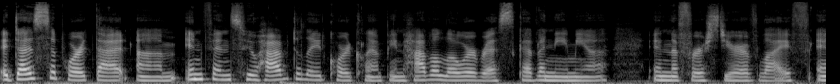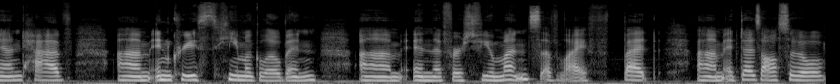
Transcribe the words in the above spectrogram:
it does support that um, infants who have delayed cord clamping have a lower risk of anemia in the first year of life and have um, increased hemoglobin um, in the first few months of life. But um, it does also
